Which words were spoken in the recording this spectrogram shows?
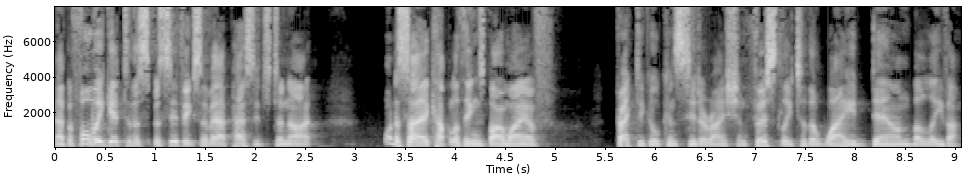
Now, before we get to the specifics of our passage tonight, I want to say a couple of things by way of practical consideration. Firstly, to the weighed down believer.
